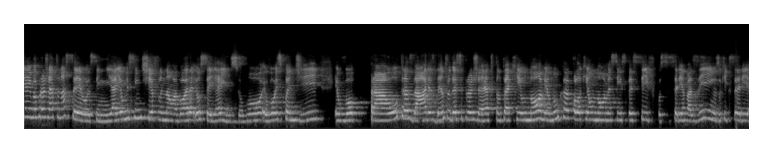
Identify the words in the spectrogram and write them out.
E aí meu projeto nasceu, assim, e aí eu me sentia, falei, não, agora eu sei, é isso, eu vou, eu vou expandir, eu vou para outras áreas dentro desse projeto, tanto é que o nome, eu nunca coloquei um nome assim específico, se seria vasinhos, o que, que seria,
